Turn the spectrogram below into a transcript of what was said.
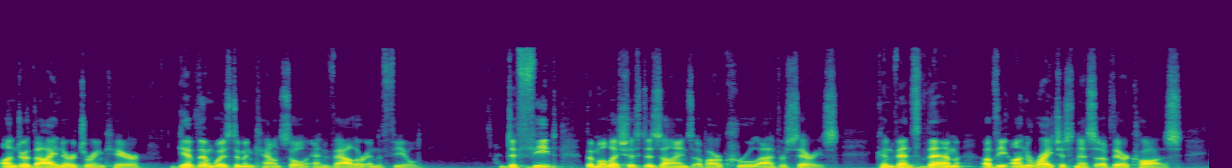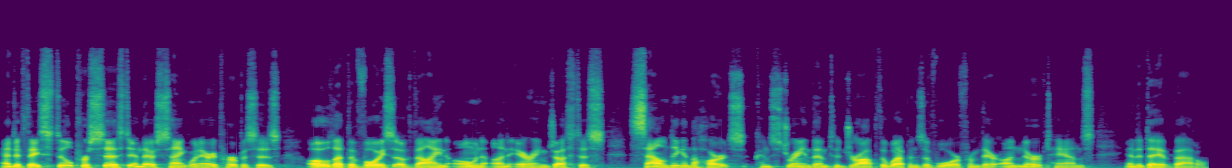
under thy nurturing care. Give them wisdom and counsel and valor in the field. Defeat the malicious designs of our cruel adversaries. Convince them of the unrighteousness of their cause and if they still persist in their sanguinary purposes, oh, let the voice of thine own unerring justice, sounding in the hearts, constrain them to drop the weapons of war from their unnerved hands in the day of battle.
